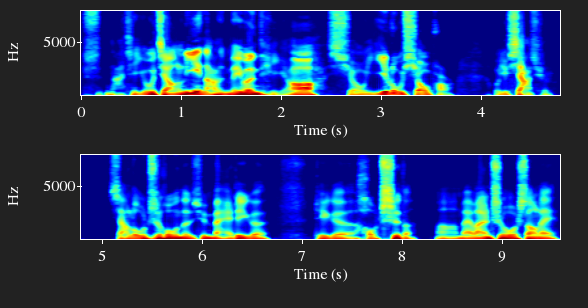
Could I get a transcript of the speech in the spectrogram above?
是那这有奖励那没问题啊。小一路小跑我就下去了，下楼之后呢去买这个这个好吃的啊。买完之后上来，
